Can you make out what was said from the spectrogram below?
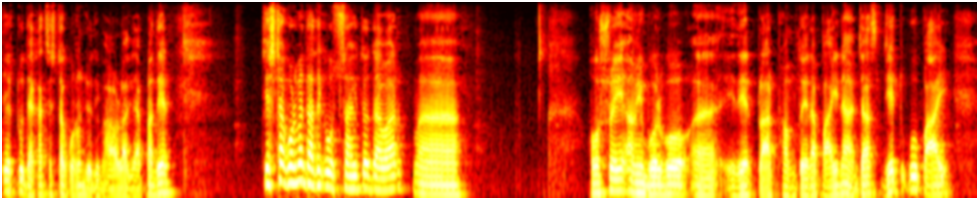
যে একটু দেখার চেষ্টা করুন যদি ভালো লাগে আপনাদের। চেষ্টা করবেন তাদেরকে উৎসাহিত দেওয়ার। অবশ্যই আমি বলব এদের প্ল্যাটফর্ম তো এরা পাই না। জাস্ট যেটুকু আহ,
